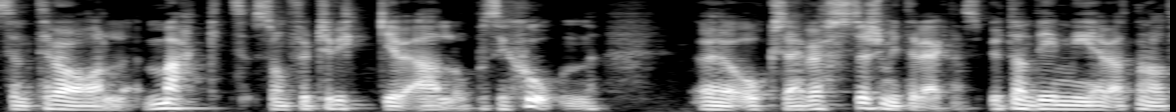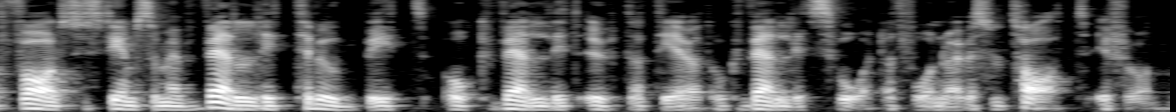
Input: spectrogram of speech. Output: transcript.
central makt som förtrycker all opposition eh, och så här röster som inte räknas, utan det är mer att man har ett valsystem som är väldigt trubbigt och väldigt utdaterat och väldigt svårt att få några resultat ifrån.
